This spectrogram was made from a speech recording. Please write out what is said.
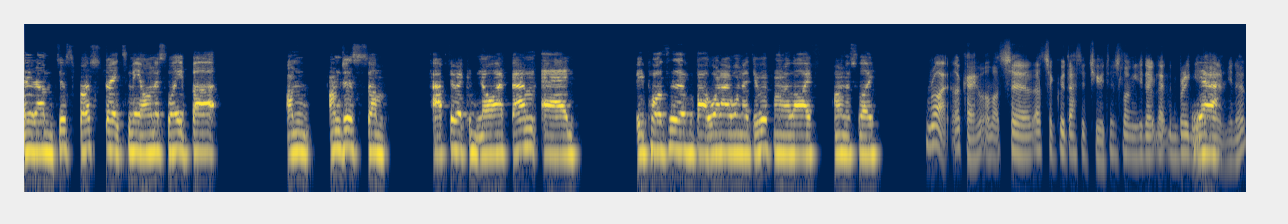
it um just frustrates me honestly, but I'm I'm just um have to ignore them and be positive about what I want to do with my life. Honestly, Right. Okay. Well, that's a that's a good attitude as long as you don't let them bring you Yeah. down. You know.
